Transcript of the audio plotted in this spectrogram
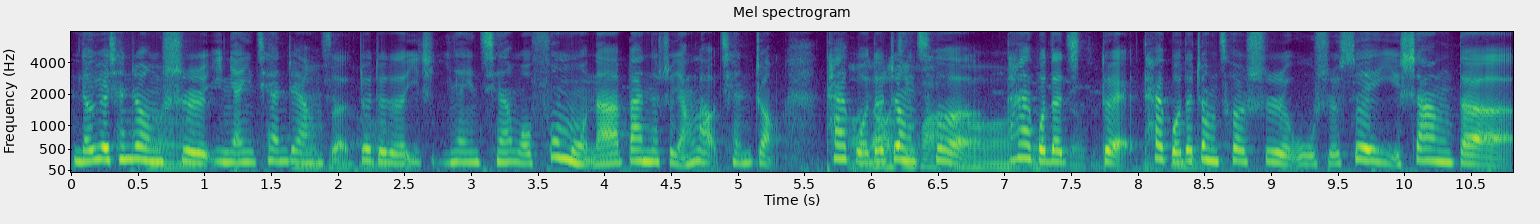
留学签证是一年一签这样子，对对对，一一年一签。我父母呢办的是养老签证，泰国的政策，哦泰国的对泰国的政策是五十岁以上的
